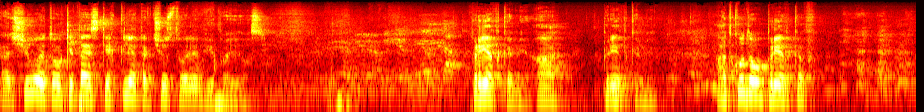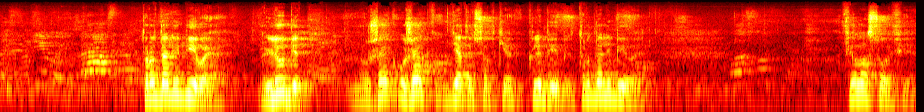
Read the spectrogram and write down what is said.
От чего это у китайских клеток чувство любви появилось? Предками. А, предками. Откуда у предков? Трудолюбивые. Любит. Уже, уже где-то все-таки к любви. Трудолюбивые. Философия.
